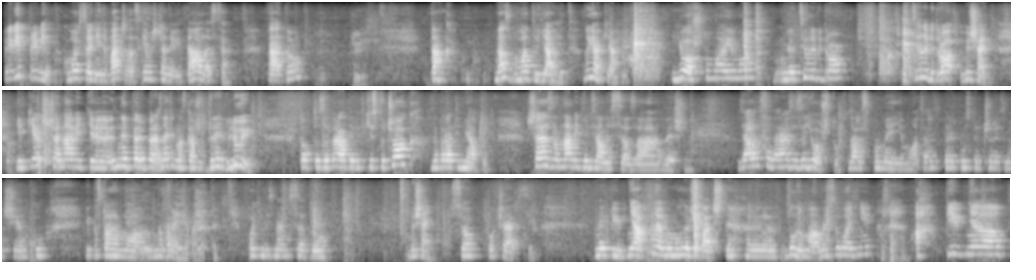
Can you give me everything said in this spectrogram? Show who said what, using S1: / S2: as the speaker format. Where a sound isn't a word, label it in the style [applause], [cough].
S1: Привіт-привіт! Кого сьогодні не бачила, з ким ще не віталася. Тату.
S2: Привіт.
S1: Так, в нас багато ягід. Ну як ягід? Йошту маємо, е, ціле відро і ціле відро вишень, яких ще навіть е, не перебирали. Знаєте, як нас кажуть, дриглюють. Тобто забирати від кісточок, забирати м'якоть. Ще навіть не взялися за вишню. Взялися наразі за йошту. Зараз помиємо. Зараз перепустимо через машинку і поставимо на варення варити. Потім візьмемося до вишень. Все по черзі. Ми півдня, ну як ви могли вже бачити, е, були в мами сьогодні, а півдня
